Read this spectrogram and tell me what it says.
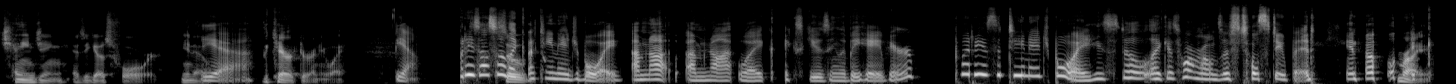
changing as he goes forward. You know, yeah. the character anyway. Yeah. But he's also like a teenage boy. I'm not. I'm not like excusing the behavior, but he's a teenage boy. He's still like his hormones are still stupid. You know, Right, Like,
